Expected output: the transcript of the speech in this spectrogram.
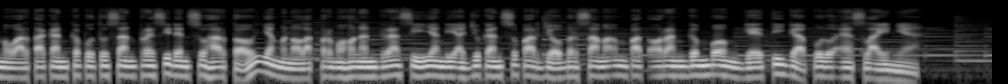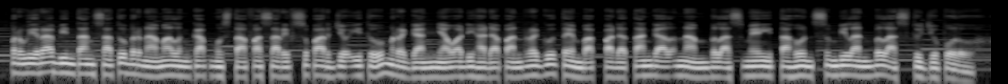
mewartakan keputusan Presiden Soeharto yang menolak permohonan grasi yang diajukan Suparjo bersama empat orang gembong G30S lainnya. Perwira bintang satu bernama lengkap Mustafa Sarif Suparjo itu meregang nyawa di hadapan regu tembak pada tanggal 16 Mei tahun 1970.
